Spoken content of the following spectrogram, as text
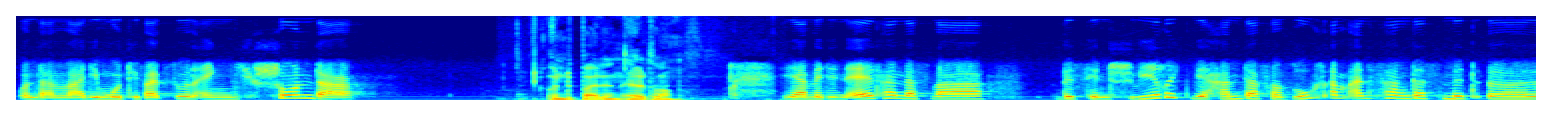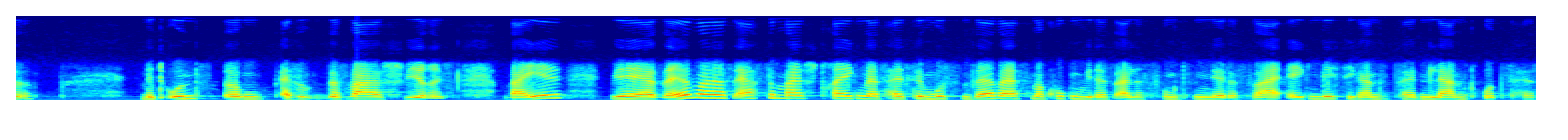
Und dann war die Motivation eigentlich schon da. Und bei den Eltern? Ja, mit den Eltern, das war bisschen schwierig. Wir haben da versucht am Anfang das mit, äh, mit uns, irgend, also das war schwierig, weil wir ja selber das erste Mal streiken, das heißt, wir mussten selber erstmal gucken, wie das alles funktioniert. Das war eigentlich die ganze Zeit ein Lernprozess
